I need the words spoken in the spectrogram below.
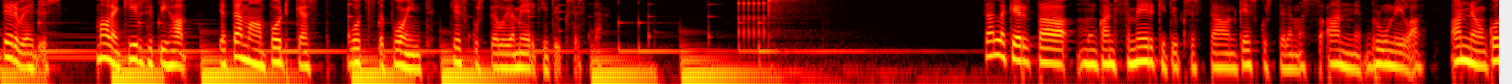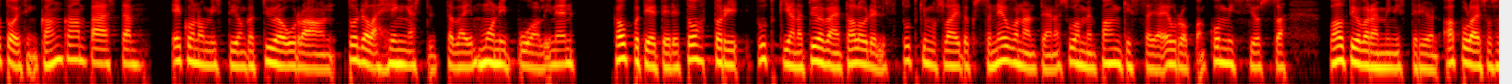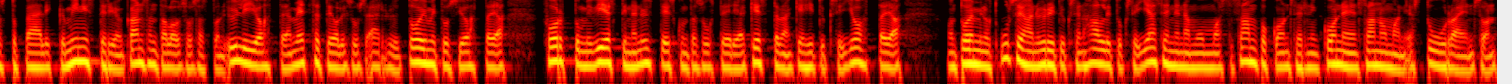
Tervehdys. Mä olen Kirsi Piha ja tämä on podcast What's the Point? Keskusteluja merkityksestä. Tällä kertaa mun kanssa merkityksestä on keskustelemassa Anne Brunila. Anne on kotoisin kankaan päästä, ekonomisti, jonka työura on todella hengästyttävä ja monipuolinen. Kauppatieteiden tohtori, tutkijana työväen taloudellisessa tutkimuslaitoksessa, neuvonantajana Suomen Pankissa ja Euroopan komissiossa – valtiovarainministeriön apulaisosastopäällikkö, ministeriön kansantalousosaston ylijohtaja, Metsäteollisuus ry toimitusjohtaja, Fortumi viestinnän yhteiskuntasuhteiden ja kestävän kehityksen johtaja, on toiminut usean yrityksen hallituksen jäsenenä muun muassa Sampo-konsernin koneen, Sanoman ja Stura Enson.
